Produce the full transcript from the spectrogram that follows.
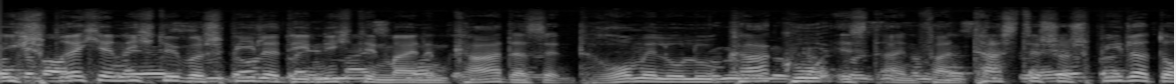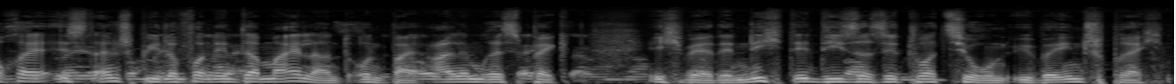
Ich spreche nicht über Spieler, die nicht in meinem Kader sind. Romelu Lukaku ist ein fantastischer Spieler, doch er ist ein Spieler von Inter Mailand und bei allem Respekt, ich werde nicht in dieser Situation über ihn sprechen.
